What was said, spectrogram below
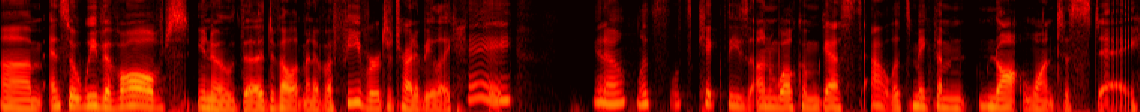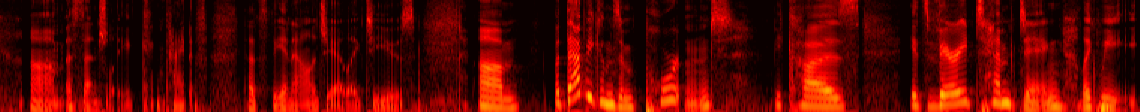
Um, and so we've evolved, you know, the development of a fever to try to be like, hey, you know, let's let's kick these unwelcome guests out. Let's make them not want to stay. Um, essentially, kind of. That's the analogy I like to use. Um, but that becomes important because it's very tempting. Like we,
